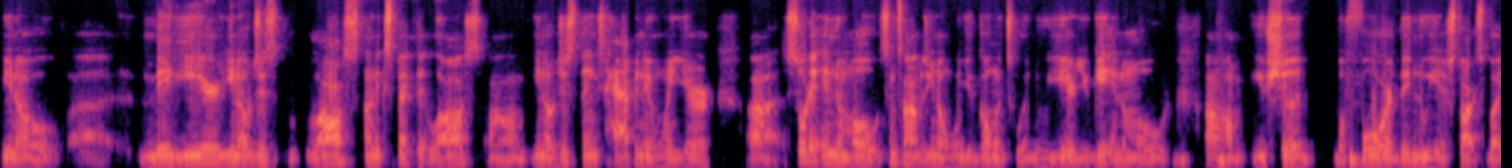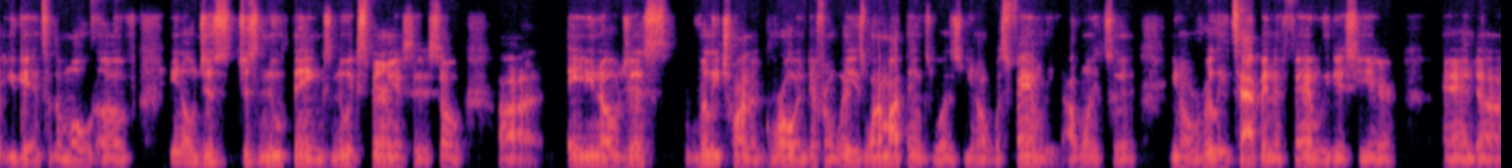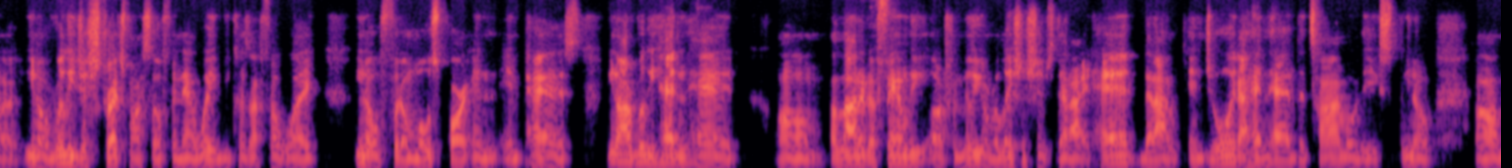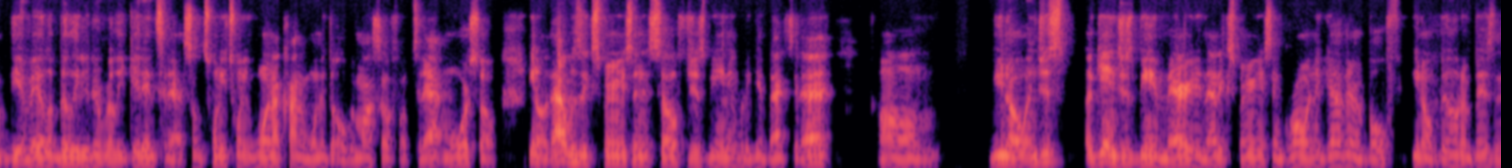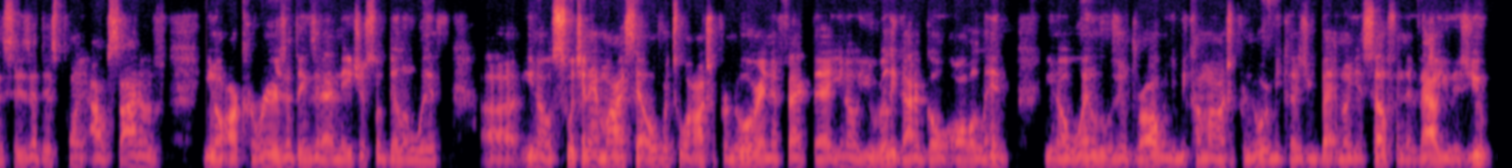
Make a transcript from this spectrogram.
you know, uh, mid-year, you know, just loss, unexpected loss. Um, you know, just things happening when you're uh, sort of in the mode. Sometimes, you know, when you go into a new year, you get in the mode. Um, you should before the new year starts, but you get into the mode of, you know, just just new things, new experiences. So, uh, and you know, just really trying to grow in different ways. One of my things was, you know, was family. I wanted to, you know, really tap into family this year and uh, you know really just stretch myself in that way because I felt like you know for the most part in in past you know I really hadn't had um, a lot of the family or familiar relationships that I had had that I enjoyed. I hadn't had the time or the you know um, the availability to really get into that. So 2021 I kind of wanted to open myself up to that more. So you know that was experience in itself just being able to get back to that. Um you know and just again, just being married and that experience and growing together and both, you know, building businesses at this point outside of, you know, our careers and things of that nature. So dealing with, uh, you know, switching that mindset over to an entrepreneur and the fact that, you know, you really got to go all in, you know, win, lose or draw when you become an entrepreneur because you're betting on yourself and the value is you.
